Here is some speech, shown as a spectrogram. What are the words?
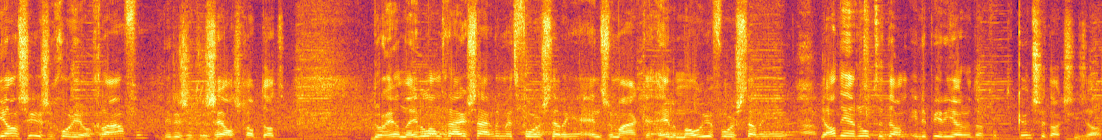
Jansen is een choreografe. Dit is een gezelschap dat door heel Nederland reist eigenlijk met voorstellingen. En ze maken hele mooie voorstellingen. Je had in Rotterdam, in de periode dat ik op de kunstredactie zat,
